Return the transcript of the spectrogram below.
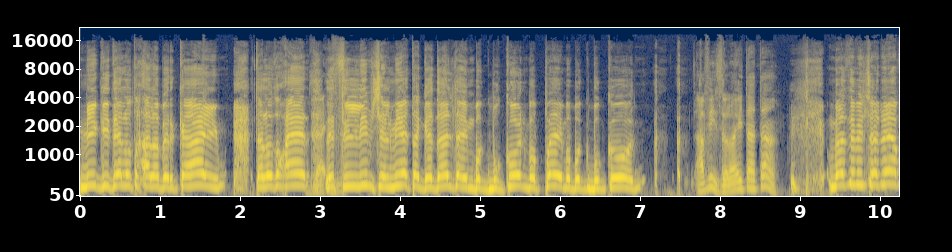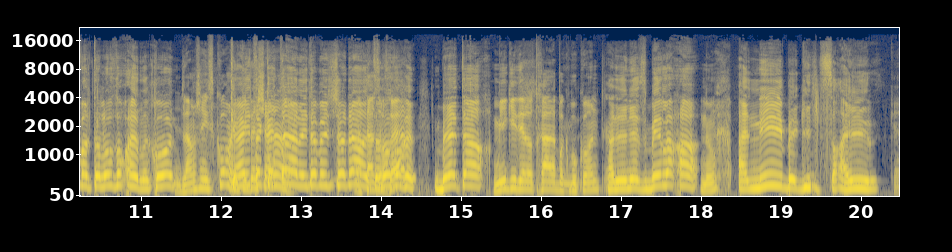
מי גידל אותך על הברכיים. אתה לא זוכר זה- לצלילים של מי אתה גדלת עם בקבוקון בפה, עם הבקבוקון. אבי, זה לא היית אתה. מה זה משנה, אבל אתה לא זוכר, נכון? למה שאני אזכור? כי היית. קטן, היית בן שנה, אתה אתה לא זוכר? זוכר. בטח. מי גידל אותך על הבקבוקון? אני אני אסביר לך. נו. אני בגיל צעיר, כן.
